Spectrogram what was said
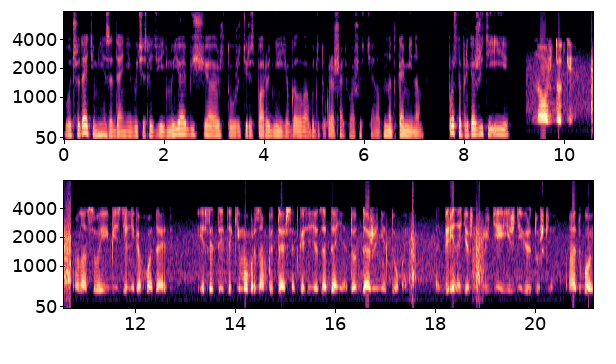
Лучше дайте мне задание вычислить ведьму. Я обещаю, что уже через пару дней ее голова будет украшать вашу стену над камином. Просто прикажите и... Но уж, Дотки, у нас своих бездельников хватает. Если ты таким образом пытаешься откатить от задания, то даже не думай. Отбери надежных людей и жди вертушки. Отбой.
